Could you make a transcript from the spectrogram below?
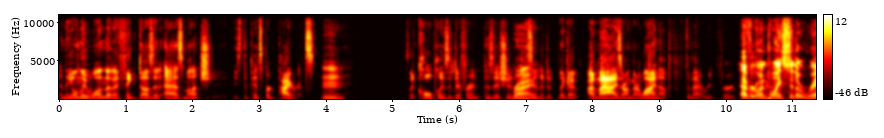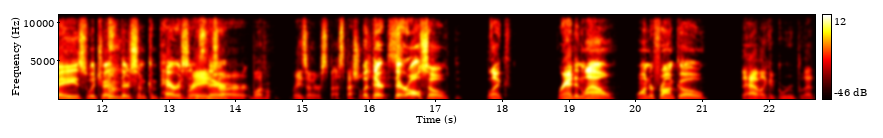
And the only one that I think does it as much is the Pittsburgh Pirates. mm, Because like Cole plays a different position, Right. He's in a like I, I, my eyes are on their lineup for that. Re, for everyone points to the Rays, which I, there's some comparisons Rays there. are well, everyone- Rays are a special, But they're they're also like Brandon Lowe, Wander Franco. they have like a group that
